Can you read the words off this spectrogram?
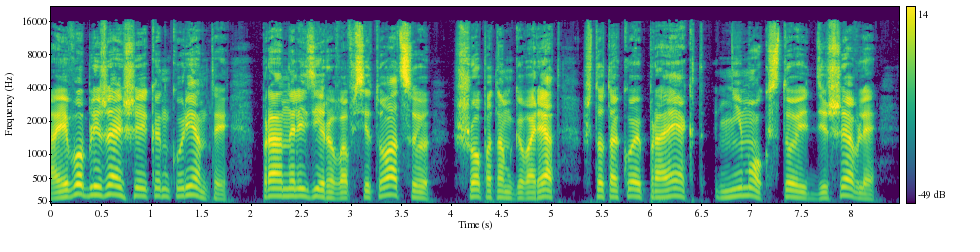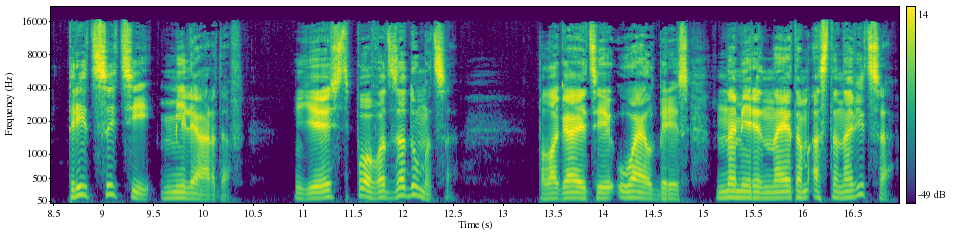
А его ближайшие конкуренты, проанализировав ситуацию, шепотом говорят, что такой проект не мог стоить дешевле 30 миллиардов. Есть повод задуматься. Полагаете, Уайлдберрис намерен на этом остановиться?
